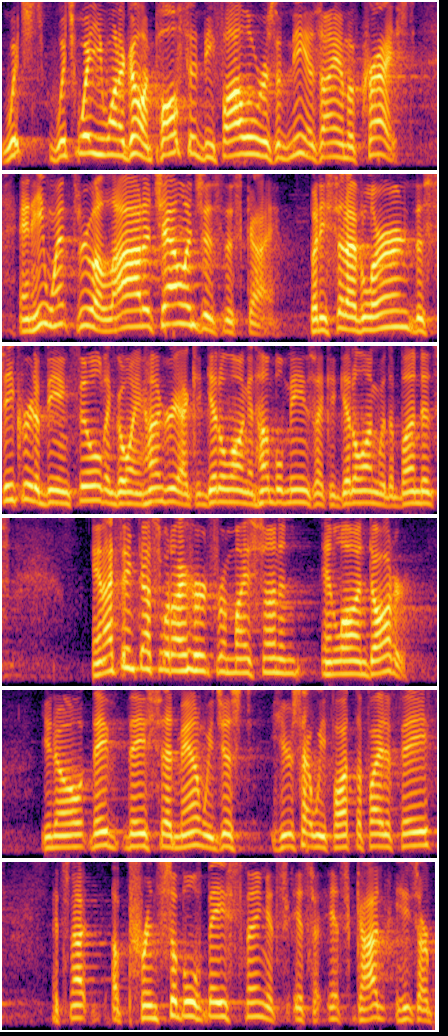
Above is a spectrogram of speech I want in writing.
which, which way you want to go. And Paul said, be followers of me as I am of Christ. And he went through a lot of challenges, this guy. But he said, I've learned the secret of being filled and going hungry. I could get along in humble means, I could get along with abundance. And I think that's what I heard from my son and in law and daughter. You know, they, they said, man, we just, here's how we fought the fight of faith. It's not a principle based thing, it's, it's, it's God, He's our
